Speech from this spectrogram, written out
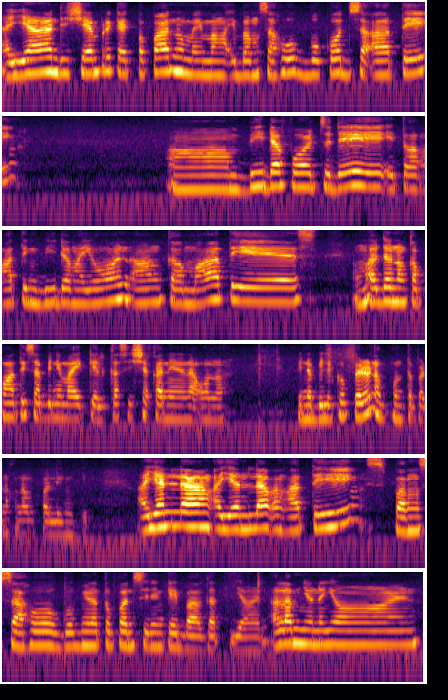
Ayan, di syempre kahit papano may mga ibang sahog bukod sa ating um, bida for today. Ito ang ating bida ngayon, ang kamatis. Ang mahal daw ng kamatis sabi ni Michael kasi siya kanina na una. Pinabili ko pero nagpunta pa na ako ng palengke. Ayan lang, ayan lang ang ating pangsahog. Huwag nyo na ito pansinin kay Bagat yan. Alam nyo na yon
